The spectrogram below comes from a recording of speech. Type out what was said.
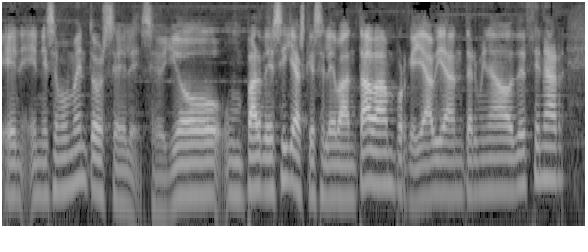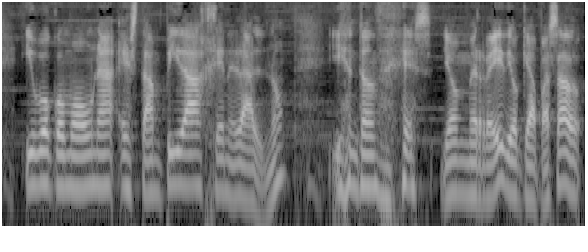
en, ese momento se, se, oyó un par de sillas que se levantaban porque ya habían terminado de cenar y hubo como una estampida general, ¿no? Y entonces yo me reí, digo, ¿qué ha pasado?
